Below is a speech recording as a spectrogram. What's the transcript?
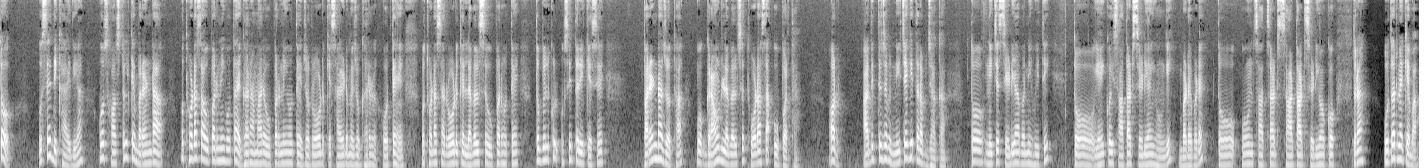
तो उसे दिखाई दिया, उस हॉस्टल के बरंडा वो थोड़ा सा ऊपर नहीं होता है, घर हमारे ऊपर नहीं होते जो रोड के साइड में जो घर होते हैं, वो थोड़ा सा रोड के लेवल से ऊपर होते हैं। तो बिल्कुल उसी तरीके से बरंडा जो था, वो ग्राउंड लेवल से थोड़ा सा ऊपर था। और आदित्य जब नीचे की तरफ़ झाँका तो नीचे सीढ़ियाँ बनी हुई थी तो यही कोई सात आठ सीढ़ियाँ ही होंगी बड़े बड़े तो उन सात सात सात आठ सीढ़ियों को उतरा। उतरने के बाद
